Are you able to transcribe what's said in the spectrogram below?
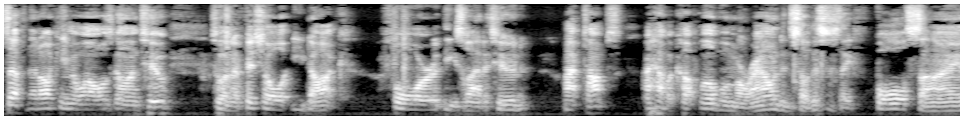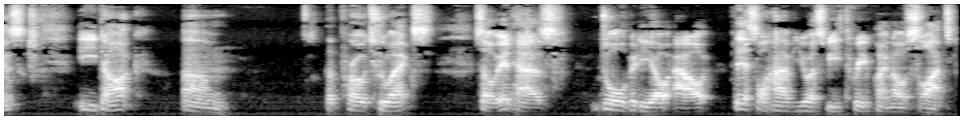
stuff that all came in while I was gone too. So an official e-dock for these Latitude laptops. I have a couple of them around, and so this is a full size e-dock, um, the Pro 2X. So it has dual video out. This will have USB 3.0 slots,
